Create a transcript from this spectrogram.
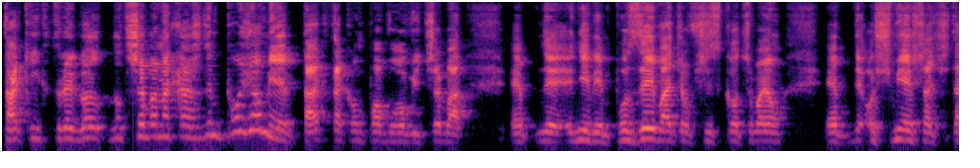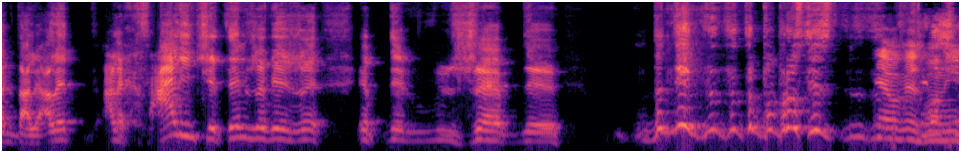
taki, którego no, trzeba na każdym poziomie, tak? Taką Pawłowi trzeba, nie wiem, pozywać o wszystko, trzeba ją ośmieszać i tak dalej, ale, ale chwalić się tym, że wiesz, że, że no nie, no to, to po prostu jest. Nie, mi-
